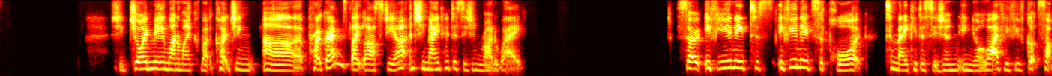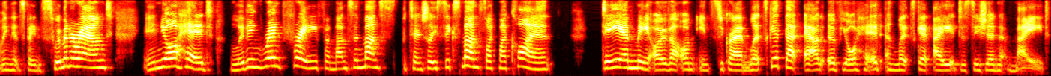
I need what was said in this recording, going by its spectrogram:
She joined me in one of my coaching uh, programs late last year, and she made her decision right away. So if you need to, if you need support to make a decision in your life. If you've got something that's been swimming around in your head, living rent free for months and months, potentially six months, like my client, DM me over on Instagram. Let's get that out of your head and let's get a decision made.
